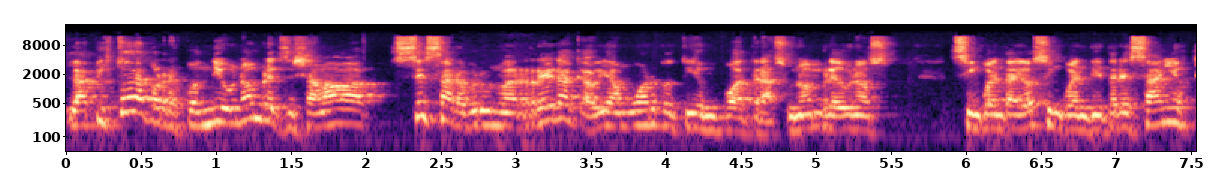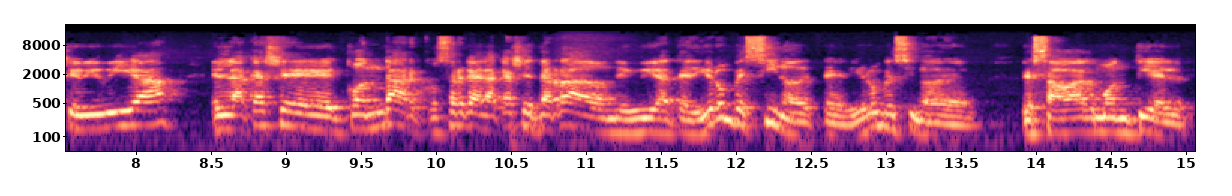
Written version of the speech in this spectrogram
La pistola correspondía a un hombre que se llamaba César Bruno Herrera, que había muerto tiempo atrás, un hombre de unos 52, 53 años que vivía en la calle Condarco, cerca de la calle Terrada donde vivía Teddy. Era un vecino de Teddy, era un vecino de, de Montiel.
